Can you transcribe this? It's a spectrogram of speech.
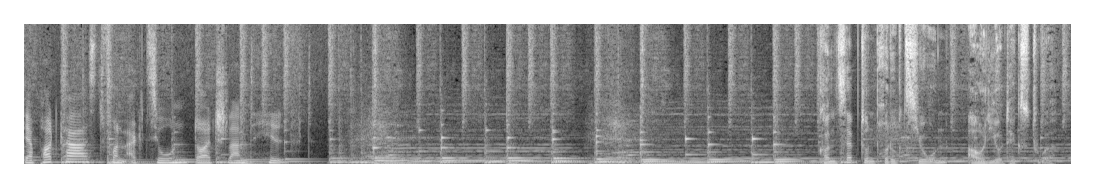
Der Podcast von Aktion Deutschland hilft. Konzept und Produktion Audiotextur.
